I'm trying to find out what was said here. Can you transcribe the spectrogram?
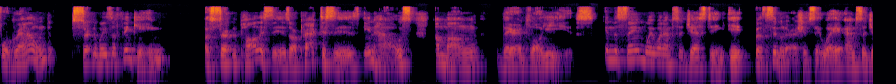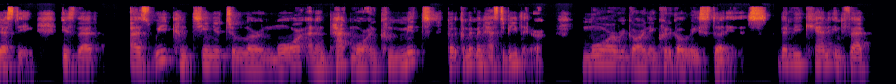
foreground certain ways of thinking or certain policies or practices in-house among their employees. In the same way, what I'm suggesting, it well, similar, I should say, way I'm suggesting is that as we continue to learn more and unpack more and commit, because the commitment has to be there, more regarding critical race studies, then we can, in fact,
